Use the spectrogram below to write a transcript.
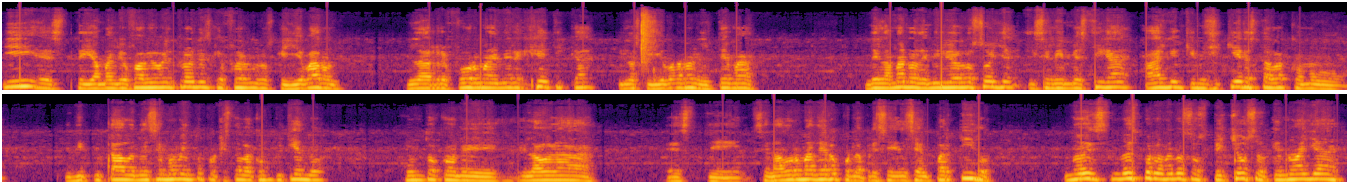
y este, Amalio Fabio Beltrones, que fueron los que llevaron la reforma energética y los que llevaron el tema de la mano de Emilio Lozoya, y se le investiga a alguien que ni siquiera estaba como diputado en ese momento porque estaba compitiendo junto con eh, el ahora este, senador Madero por la presidencia del partido. No es, no es por lo menos sospechoso que no haya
